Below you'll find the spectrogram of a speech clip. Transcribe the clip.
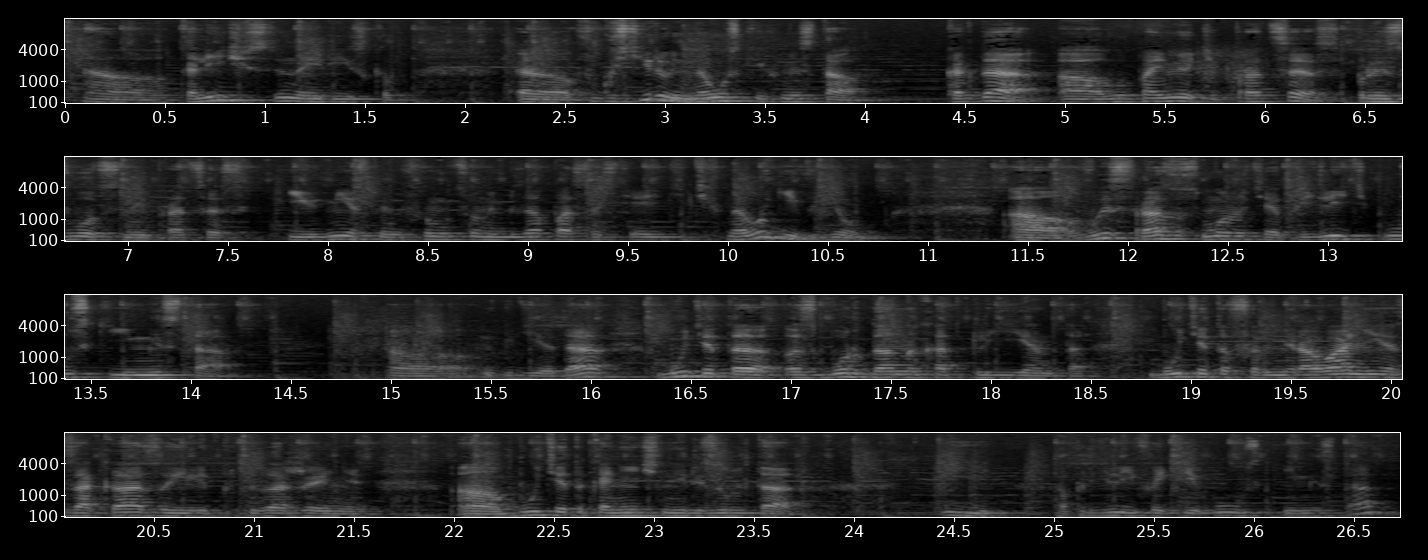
э, количественной рисков, э, фокусирование на узких местах. Когда э, вы поймете процесс, производственный процесс и вместо информационной безопасности эти технологии в нем, э, вы сразу сможете определить узкие места, где, да, будь это сбор данных от клиента, будь это формирование заказа или предложения, э, будь это конечный результат. И определив эти узкие места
